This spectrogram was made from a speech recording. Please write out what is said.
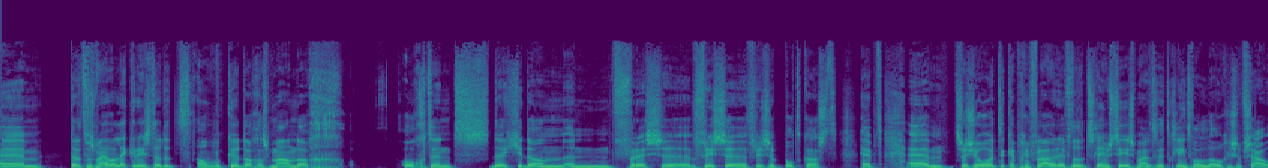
Um, dat het volgens mij wel lekker is dat het op een kutdag als maandagochtend dat je dan een frisse, frisse, frisse podcast hebt. Um, zoals je hoort, ik heb geen flauw idee of dat het slimste is, maar het, het, klinkt wel logisch of zo.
